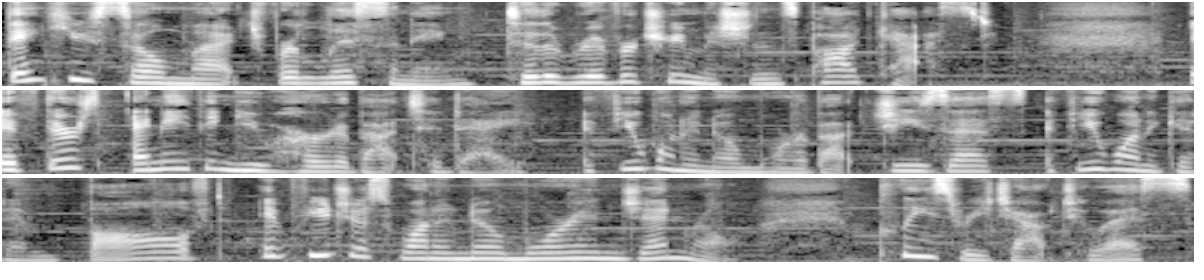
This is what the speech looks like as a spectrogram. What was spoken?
Thank you so much for listening to the Rivertree Missions podcast. If there's anything you heard about today, if you want to know more about Jesus, if you want to get involved, if you just want to know more in general, please reach out to us.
